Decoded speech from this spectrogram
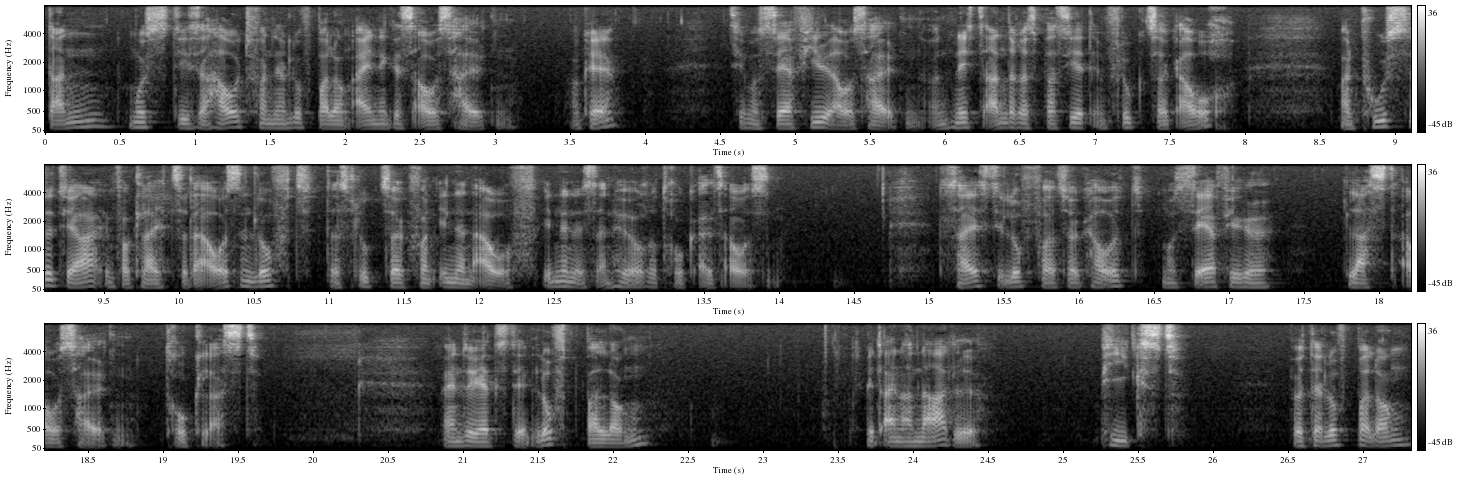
dann muss diese Haut von dem Luftballon einiges aushalten. Okay? Sie muss sehr viel aushalten. Und nichts anderes passiert im Flugzeug auch. Man pustet ja im Vergleich zu der Außenluft das Flugzeug von innen auf. Innen ist ein höherer Druck als außen. Das heißt, die Luftfahrzeughaut muss sehr viel Last aushalten, Drucklast. Wenn du jetzt den Luftballon mit einer Nadel piekst, wird der Luftballon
